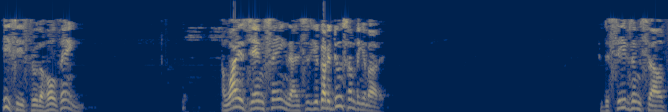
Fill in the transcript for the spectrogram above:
He sees through the whole thing. And why is James saying that? He says, you've got to do something about it. He deceives himself,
